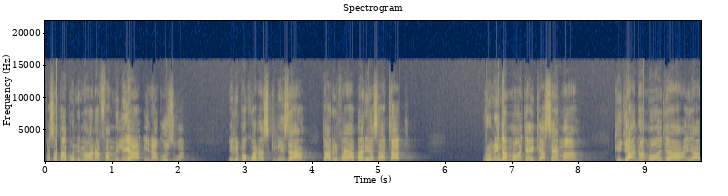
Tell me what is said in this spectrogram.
kwa sababu nimeona familia inaguzwa. Nilipokuwa nasikiliza taarifa ya habari ya saa tatu, runinga moja ikasema kijana moja ya,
